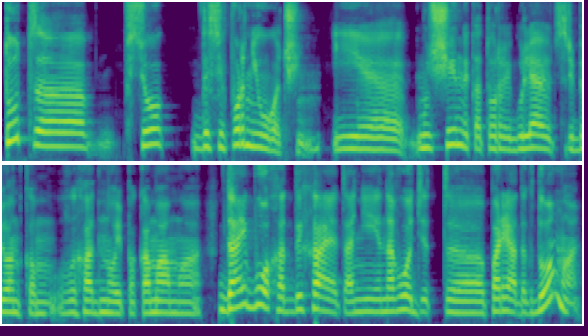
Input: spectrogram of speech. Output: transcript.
Тут э, все до сих пор не очень. И мужчины, которые гуляют с ребенком в выходной, пока мама, дай бог, отдыхает, они наводят э, порядок дома,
